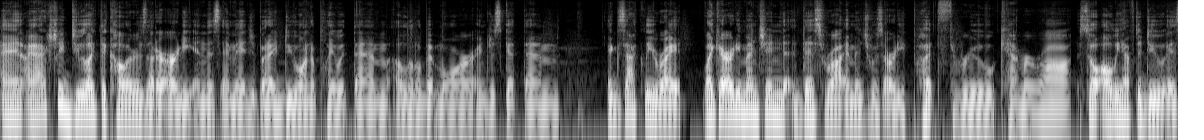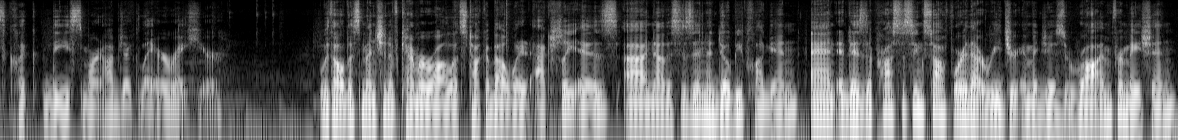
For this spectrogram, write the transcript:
And I actually do like the colors that are already in this image, but I do want to play with them a little bit more and just get them exactly right. Like I already mentioned, this raw image was already put through Camera Raw, so all we have to do is click the Smart Object layer right here. With all this mention of Camera Raw, let's talk about what it actually is. Uh, now, this is an Adobe plugin, and it is a processing software that reads your image's raw information.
